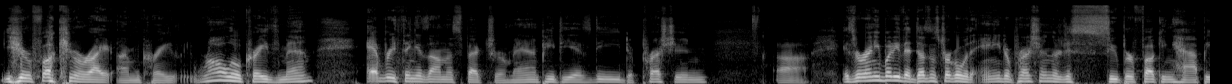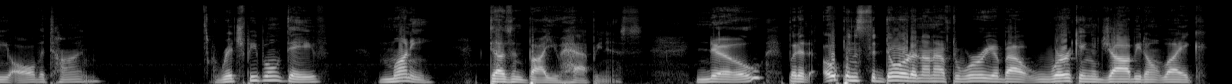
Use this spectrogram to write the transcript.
You're fucking right. I'm crazy. We're all a little crazy, man. Everything is on the spectrum, man. PTSD, depression. Uh, is there anybody that doesn't struggle with any depression? They're just super fucking happy all the time. Rich people, Dave, money doesn't buy you happiness. No, but it opens the door to not have to worry about working a job you don't like,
